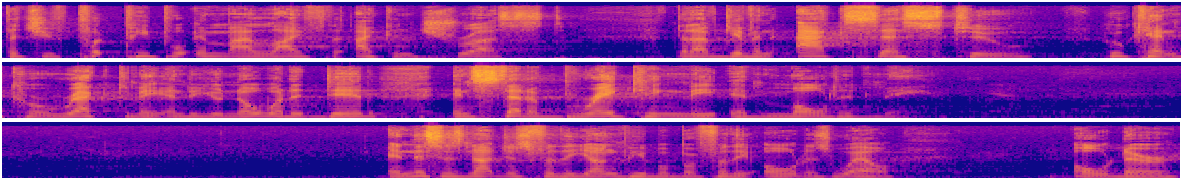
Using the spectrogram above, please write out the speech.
that you've put people in my life that I can trust, that I've given access to, who can correct me. And do you know what it did? Instead of breaking me, it molded me. and this is not just for the young people, but for the old as well, older,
